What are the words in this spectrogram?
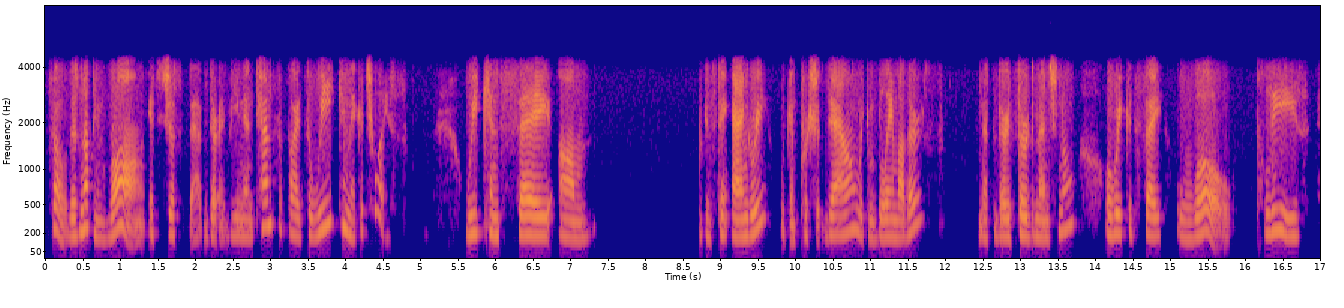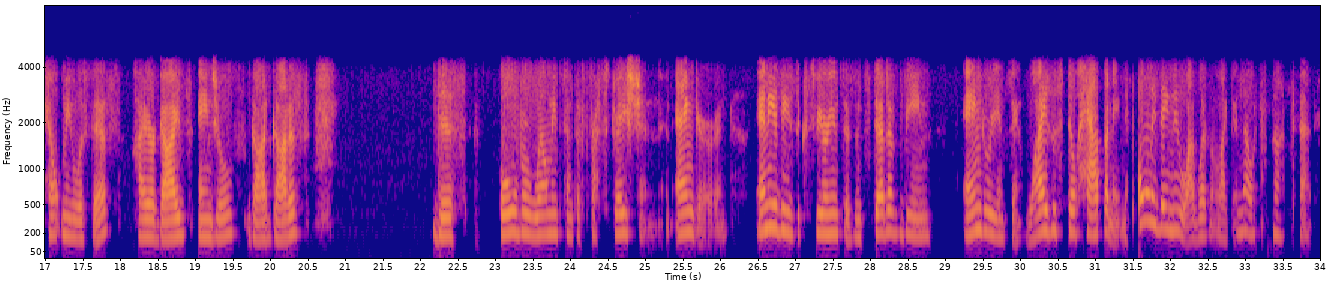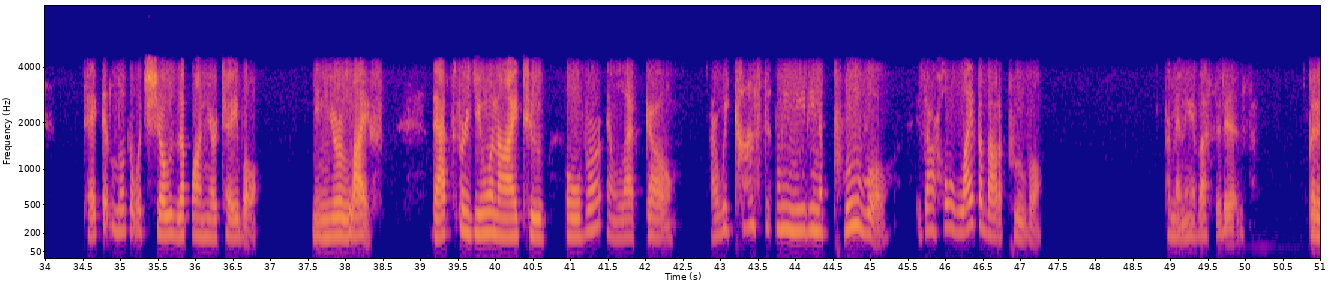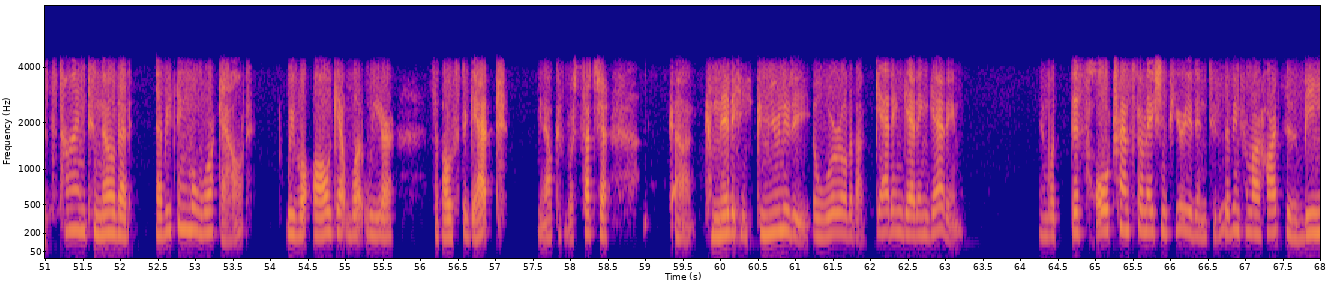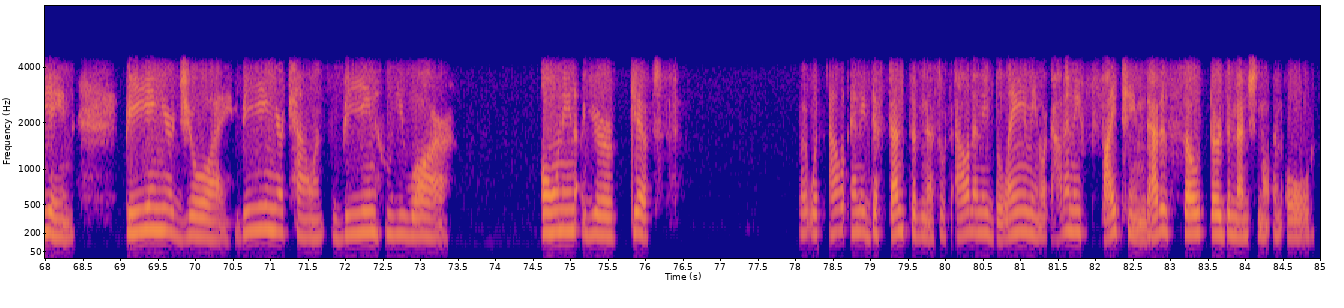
So there's nothing wrong. It's just that they're being intensified. So we can make a choice. We can say, um, we can stay angry. We can push it down. We can blame others. That's very third dimensional. Or we could say, Whoa, please help me with this. Higher guides, angels, God, Goddess. This overwhelming sense of frustration and anger and any of these experiences, instead of being angry and saying, Why is this still happening? If only they knew I wasn't like that. No, it's not that. Take a look at what shows up on your table in your life. That's for you and I to over and let go? Are we constantly needing approval? Is our whole life about approval? For many of us, it is. But it's time to know that everything will work out. We will all get what we are supposed to get, you know, because we're such a uh, committee, community, a world about getting, getting, getting. And what this whole transformation period into living from our hearts is being, being your joy, being your talents, being who you are, owning your gifts, but without any defensiveness, without any blaming, without any fighting. That is so third dimensional and old.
